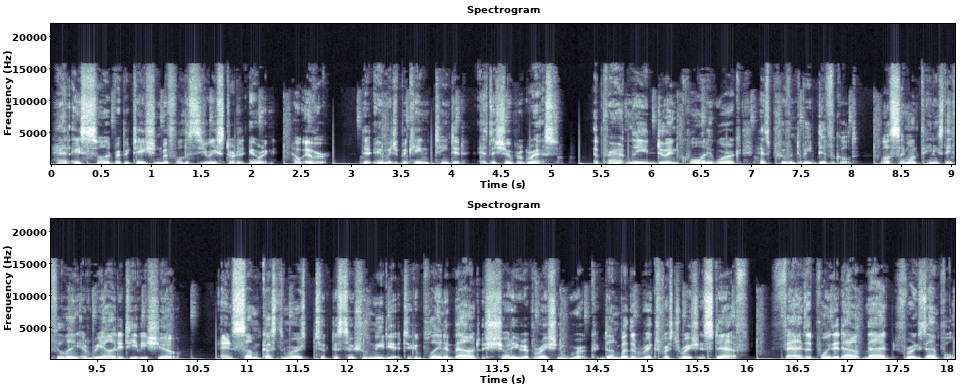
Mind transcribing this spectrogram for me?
had a solid reputation before the series started airing. However, their image became tainted as the show progressed. Apparently, doing quality work has proven to be difficult while simultaneously filming a reality TV show and some customers took to social media to complain about shoddy reparation work done by the Rick's restoration staff. Fans have pointed out that, for example,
